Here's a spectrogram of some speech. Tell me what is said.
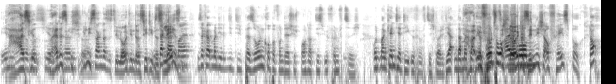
ja, es, gibt- nein, das, ich will nicht sagen, dass es die Leute interessiert, die ich das sag halt lesen. mal, ich sag halt mal, die, die, die Personengruppe, von der ich gesprochen habe, die ist Ü50. Und man kennt ja die Ü50-Leute. Die hatten ja, damals aber auch ihr 50 Fotoalbum. Leute sind nicht auf Facebook. Doch,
